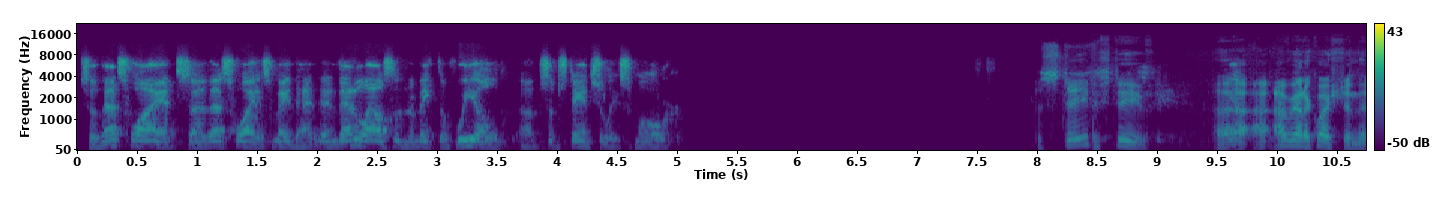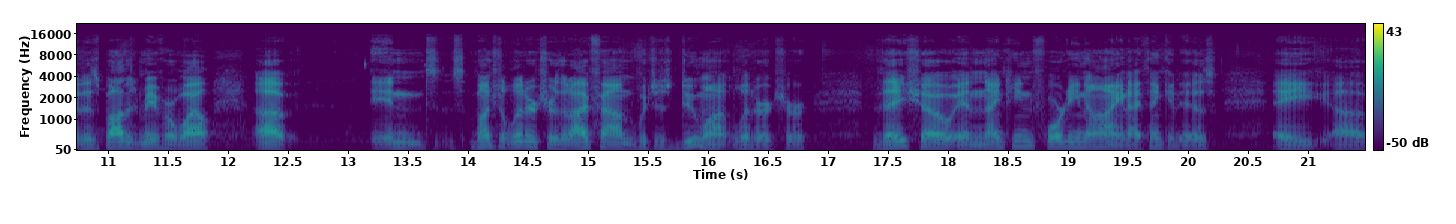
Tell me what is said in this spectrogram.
So that's why it's uh, that's why it's made that, and that allows them to make the wheel uh, substantially smaller. Steve, hey, Steve, uh, yeah. I, have got a question that has bothered me for a while. In a bunch of literature that I found, which is Dumont literature, they show in 1949, I think it is, a uh,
